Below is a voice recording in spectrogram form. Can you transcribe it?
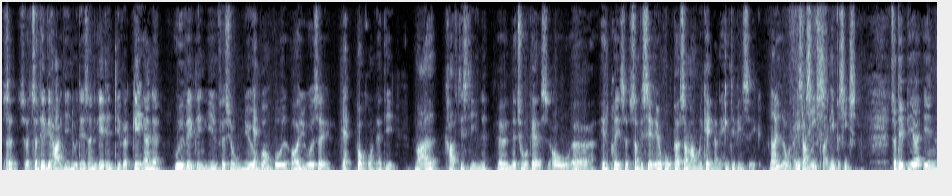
Så, så, så det vi har lige nu, det er sådan lidt en divergerende udvikling i inflationen i euroområdet ja. og i USA ja. på grund af de meget kraftigt stigende øh, naturgas- og øh, elpriser, som vi ser i Europa, som amerikanerne heldigvis ikke Nej, lider under lige i præcis, lige præcis. Så det bliver en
